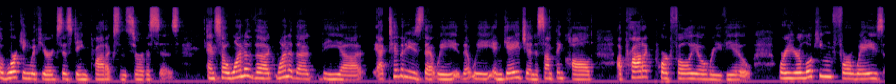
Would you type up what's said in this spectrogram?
uh, working with your existing products and services. And so one of the one of the the uh, activities that we that we engage in is something called a product portfolio review, where you're looking for ways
